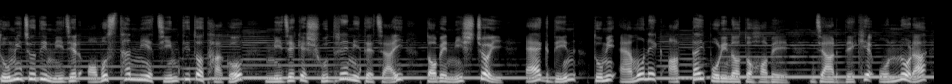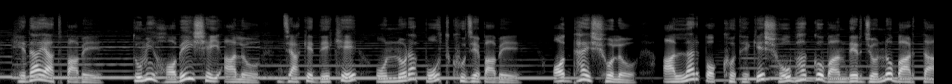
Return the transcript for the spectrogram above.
তুমি যদি নিজের অবস্থান নিয়ে চিন্তিত থাকো, নিজেকে শুধরে নিতে চাই, তবে নিশ্চয়ই একদিন তুমি এমন এক আত্মায় পরিণত হবে, যার দেখে অন্যরা হেদায়াত পাবে। তুমি হবেই সেই আলো, যাকে দেখে অন্যরা পথ খুঁজে পাবে। অধ্যায় ষোলো, আল্লাহর পক্ষ থেকে সৌভাগ্যবানদের জন্য বার্তা।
